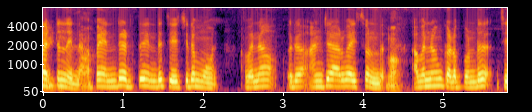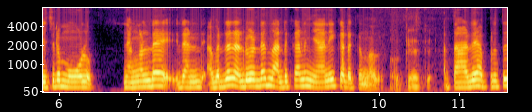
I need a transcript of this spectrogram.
പറ്റുന്നില്ല അപ്പൊ എന്റെ അടുത്ത് എന്റെ ചേച്ചിയുടെ മോൻ അവന് ഒരു അഞ്ചാറ് വയസ്സുണ്ട്. അവനും കിടപ്പുണ്ട് ചേച്ചിയുടെ മോളും. ഞങ്ങളുടെ രണ്ട് അവരുടെ രണ്ടുപേരുടെ നടുക്കാണ് ഈ കിടക്കുന്നത്. താഴെ അപ്പുറത്ത്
